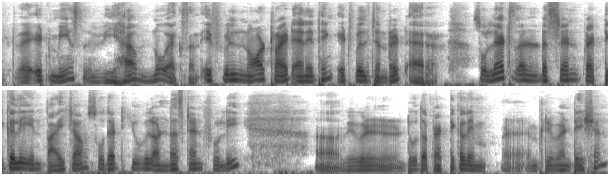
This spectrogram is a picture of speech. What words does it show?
it it means we have no action. If we will not write anything it will generate error. So let's understand practically in pycharm so that you will understand fully. uh, we will do the practical Im uh, implementation.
